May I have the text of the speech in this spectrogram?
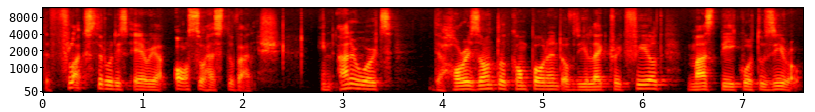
the flux through this area also has to vanish. In other words, the horizontal component of the electric field must be equal to zero.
